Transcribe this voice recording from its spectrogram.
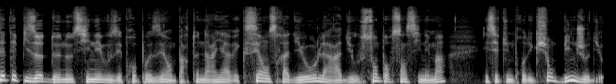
Cet épisode de Nos Ciné vous est proposé en partenariat avec Séance Radio, la radio 100% cinéma, et c'est une production Binge Audio.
